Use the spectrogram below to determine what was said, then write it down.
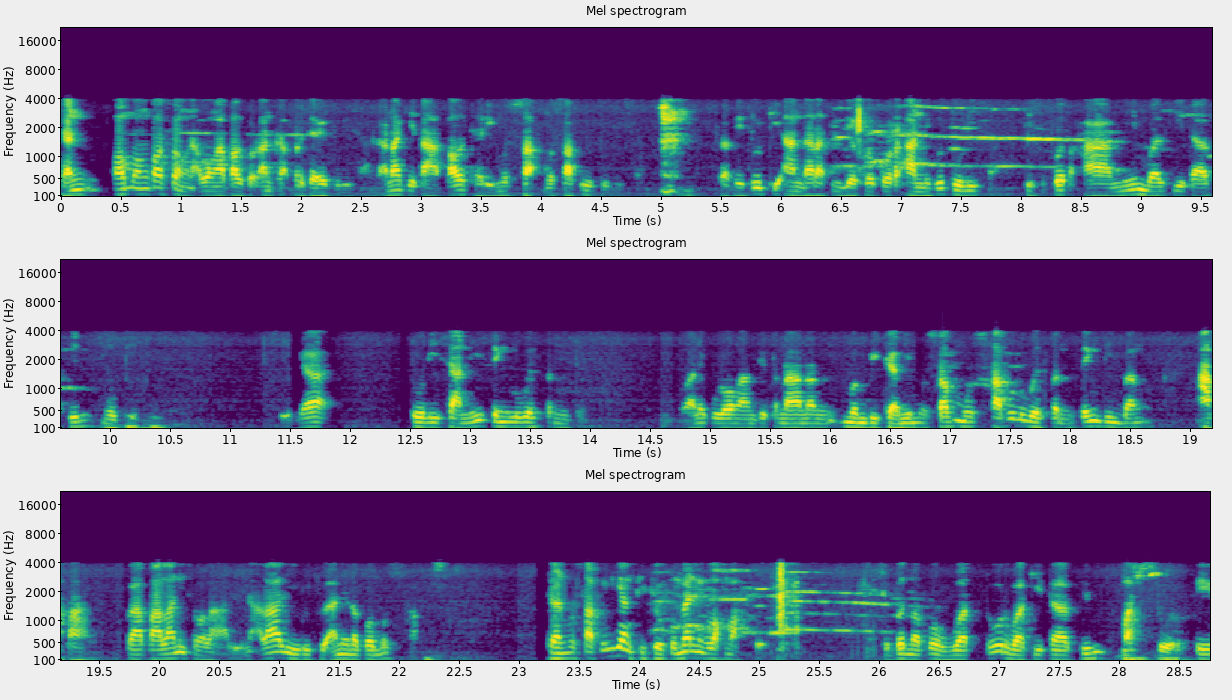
dan omong kosong nak wong apal Quran gak percaya tulisan karena kita apal dari mushaf mushaf itu tulisan. Sebab itu di antara tiga Quran itu tulisan disebut Hamim wal Kitabil Mubin. Sehingga tulisan ini sing luwih penting. Wani kulo nganti tenanan membidangi mushaf mushaf luwih penting timbang apal. Kapalan iso lali. Nak lali rujukannya napa mushaf. Dan mushaf ini yang didokumen yang Allah Mahfud. Disebut napa watur wa kitabim masur. Fi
